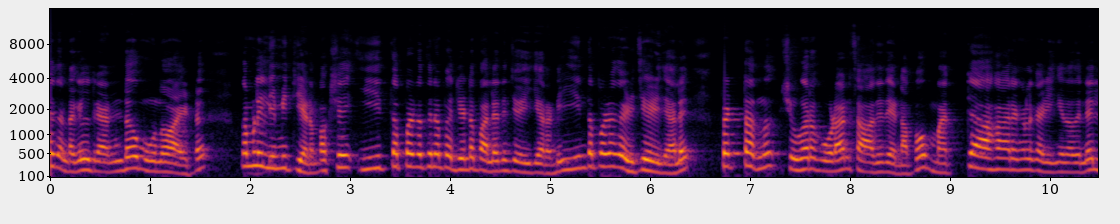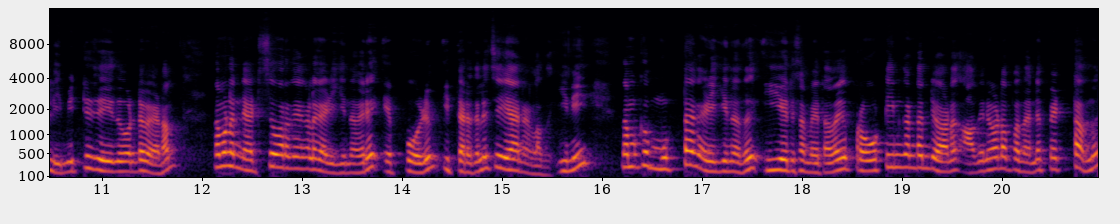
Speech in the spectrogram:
എന്നുണ്ടെങ്കിൽ രണ്ടോ മൂന്നോ ആയിട്ട് നമ്മൾ ലിമിറ്റ് ചെയ്യണം. പക്ഷേ ഈത്തപ്പഴത്തിനെ പറ്റിയിട്ട് പലരും ചോദിക്കാറുണ്ട്. ഈന്തപ്പഴം കഴിച്ചു കഴിഞ്ഞാൽ പെട്ടെന്ന് ഷുഗർ കൂടാൻ സാധ്യതയുണ്ട്. അപ്പോൾ മറ്റ് ആഹാരങ്ങൾ കഴിക്കുന്നതിനെ ലിമിറ്റ് ചെയ്തുകൊണ്ട് വേണം നമ്മൾ നട്ട്സ് വർഗങ്ങൾ കഴിക്കുന്നവർ എപ്പോഴും ഇത്തരത്തിൽ ചെയ്യാനുള്ളത്. ഇനി നമുക്ക് മുട്ട കഴിക്കുന്നത് ഈ ഒരു സമയത്ത് അതായത് പ്രോട്ടീൻ കണ്ടന്റുമാണ് അതിനോടൊപ്പം തന്നെ പെട്ടെന്ന്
